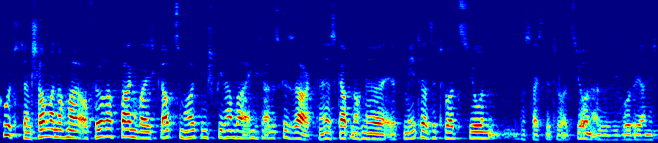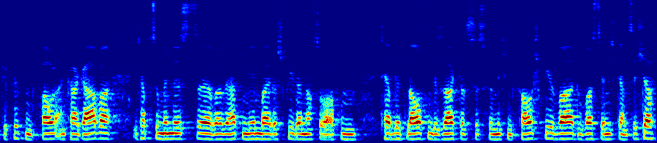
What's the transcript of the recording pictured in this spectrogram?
Gut, dann schauen wir nochmal auf Hörerfragen, weil ich glaube, zum heutigen Spiel haben wir eigentlich alles gesagt. Ne? Es gab noch eine Elfmetersituation. Was heißt Situation? Also sie wurde ja nicht gepfiffen. Foul an Kagawa. Ich habe zumindest, äh, weil wir hatten nebenbei das Spiel dann noch so auf dem Tablet laufen, gesagt, dass das für mich ein Foulspiel war. Du warst ja nicht ganz sicher.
